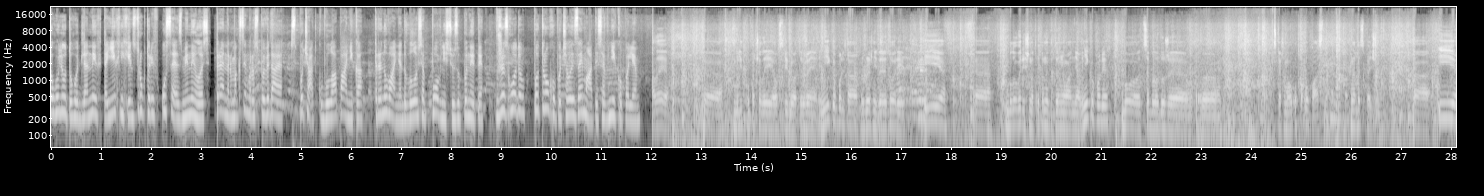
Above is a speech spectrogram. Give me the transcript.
лютого для них та їхніх інструкторів усе змінилось. Тренер Максим розповідає: спочатку була паніка, тренування довелося повністю зупинити. Вже згодом потроху почали займатися в Нікополі. Але е, влітку почали обстрілювати вже Нікополь та прибережні території. І було вирішено припинити тренування в Нікополі, бо це було дуже, е, скажімо, оп- опасно, небезпечно. Е, і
